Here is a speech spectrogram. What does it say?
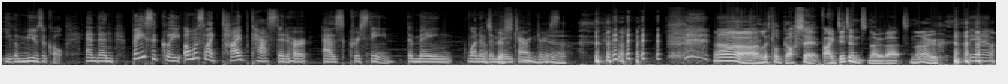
一个 musical, and then basically almost like typecasted her as Christine, the main one of the main Christine, characters. yeah. oh, a little gossip. I didn't know that. No. yeah.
